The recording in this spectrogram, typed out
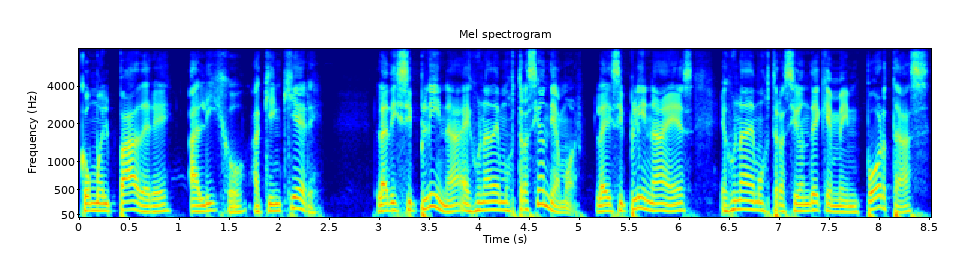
como el Padre al Hijo a quien quiere. La disciplina es una demostración de amor. La disciplina es, es una demostración de que me importas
